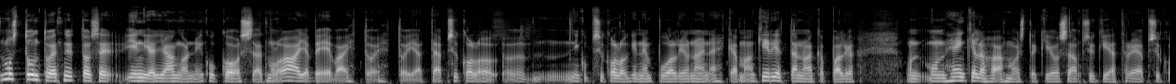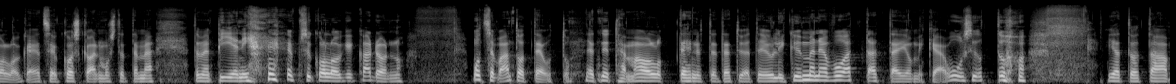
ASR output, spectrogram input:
Musta tuntuu, että nyt on se yin ja yang on niin kuin koossa, että mulla on A- ja B-vaihtoehto ja tämä psykolo, niin kuin psykologinen puoli on aina ehkä, mä oon kirjoittanut aika paljon mun, mun henkilöhahmoistakin osaa psykiatria ja psykologia, että se ei ole koskaan musta tämä, tämä pieni psykologi kadonnut. Mutta se vaan toteutui. Et nythän mä oon ollut tehnyt tätä työtä yli kymmenen vuotta, että ei ole mikään uusi juttu. ja tota,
